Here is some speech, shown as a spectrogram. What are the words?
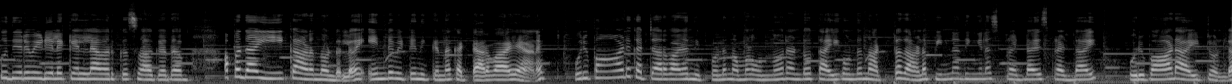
പുതിയൊരു വീഡിയോയിലേക്ക് എല്ലാവർക്കും സ്വാഗതം. അപ്പോൾ ദാ ഈ കാണുന്നുണ്ടല്ലോ എന്റെ വീട്ടിൽ നിൽക്കുന്ന കറ്റാർ വാഴയാണ് ഒരുപാട് കറ്റാർ വാഴ നിൽപ്പുണ്ട് നമ്മൾ ഒന്നോ രണ്ടോ തൈ കൊണ്ട് നട്ടതാണ്. പിന്നെ അതിങ്ങനെ സ്പ്രെഡായി സ്പ്രെഡായി ഒരുപാടായിട്ടുണ്ട്.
